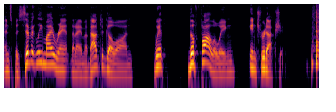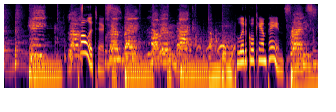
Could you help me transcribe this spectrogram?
and specifically my rant that I am about to go on with the following introduction. He loves Politics, and they love him back. political campaigns, Friends,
